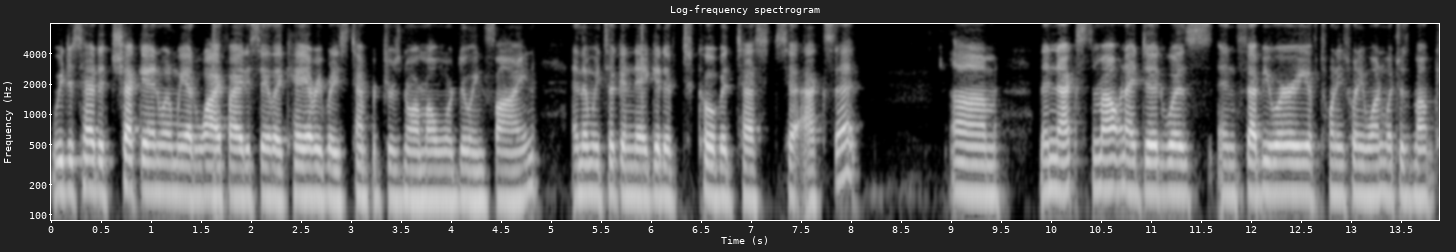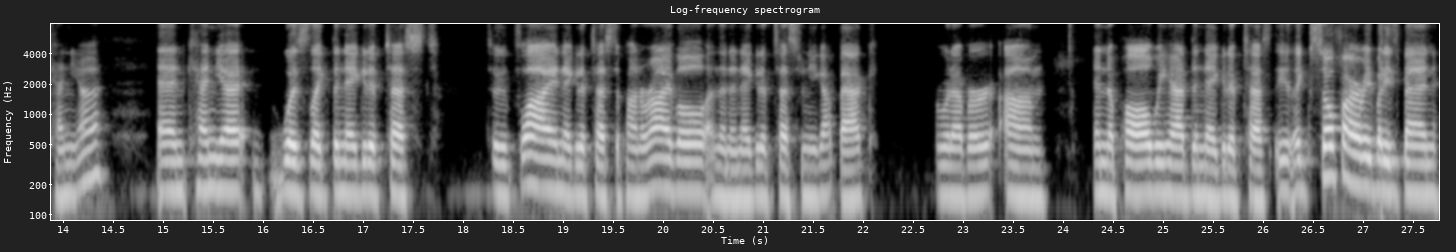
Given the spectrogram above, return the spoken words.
we just had to check in when we had Wi-Fi to say like, hey, everybody's temperature is normal we're doing fine. And then we took a negative COVID test to exit. Um, the next mountain I did was in February of 2021, which was Mount Kenya. And Kenya was like the negative test to fly, negative test upon arrival, and then a negative test when you got back or whatever. Um, in Nepal, we had the negative test. Like so far, everybody's been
